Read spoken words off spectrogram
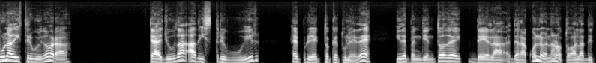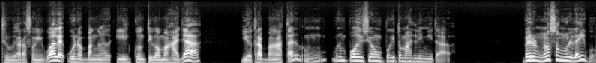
una distribuidora te ayuda a distribuir el proyecto que tú le des. Y dependiendo de, la, del acuerdo, ¿verdad? No todas las distribuidoras son iguales. Unas van a ir contigo más allá y otras van a estar en una posición un poquito más limitada. Pero no son un label.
